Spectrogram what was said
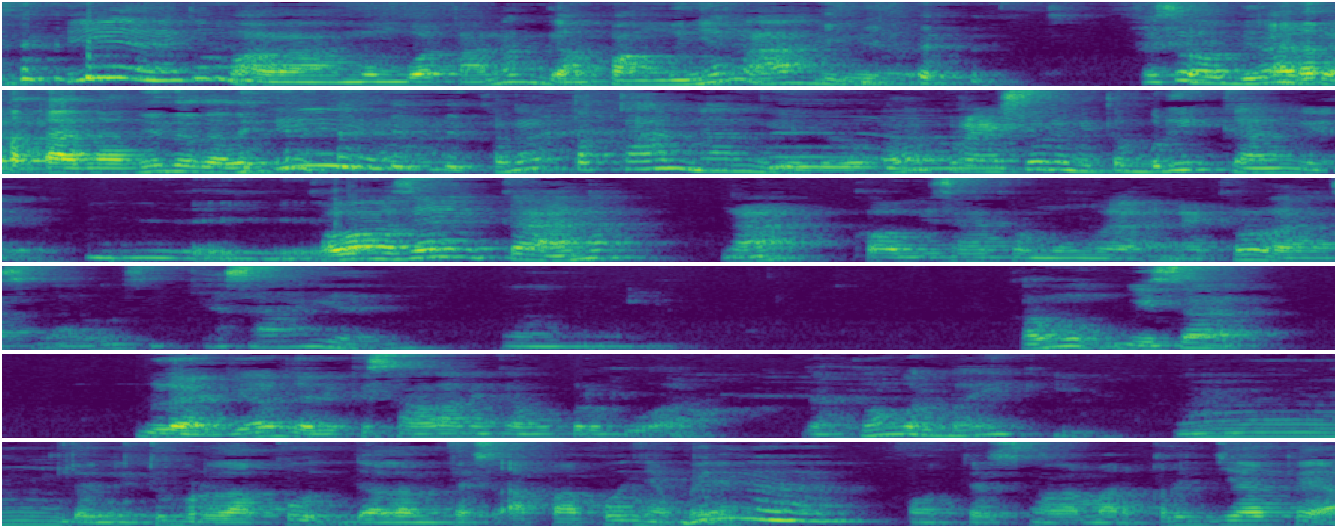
iya itu malah membuat anak gampang menyerah gitu saya selalu bilang Ada tekanan itu kali. Iya, karena tekanan gitu, karena pressure yang kita berikan gitu. Kalau saya ke anak, nah kalau misalnya kamu nggak naik kelas, lulus, biasa aja. Hmm. Kamu bisa belajar dari kesalahan yang kamu perbuat dan kamu perbaiki. Hmm, dan itu berlaku dalam tes apa pun ya Pak ya? Benar. Mau tes ngelamar kerja kayak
